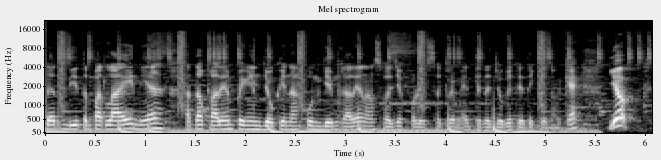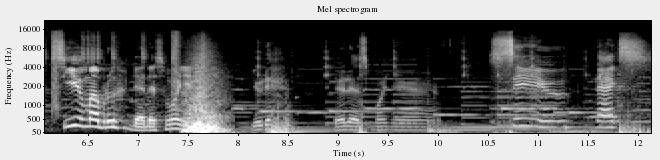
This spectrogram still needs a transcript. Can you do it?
ada di tempat lain ya. Atau kalian pengen jokin akun game kalian langsung aja follow Instagram at kita joget titikin oke? Yup, see you ma bro, dadah semuanya. Yaudah, dadah semuanya. See you next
